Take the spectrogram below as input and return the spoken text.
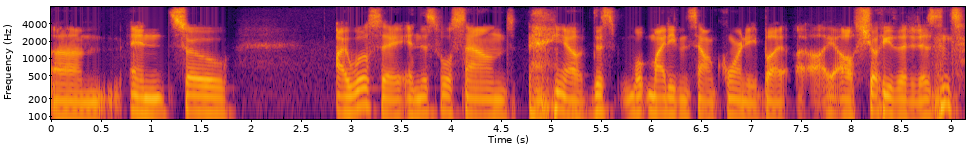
Um, and so I will say, and this will sound, you know, this might even sound corny, but I, I'll show you that it isn't.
